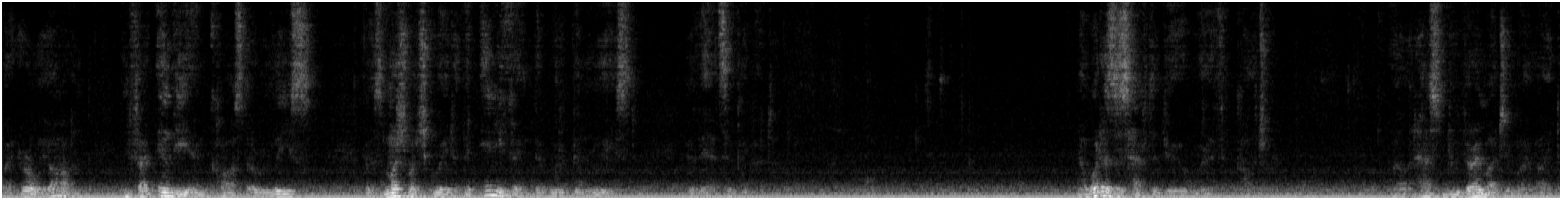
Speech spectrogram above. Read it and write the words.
right early on, in fact, in the end, caused a release that was much, much greater than anything that would have been released if they had simply vented. Now, what does this have to do with culture? Well, it has to do very much, in my mind,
